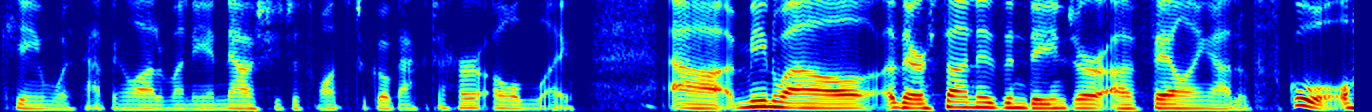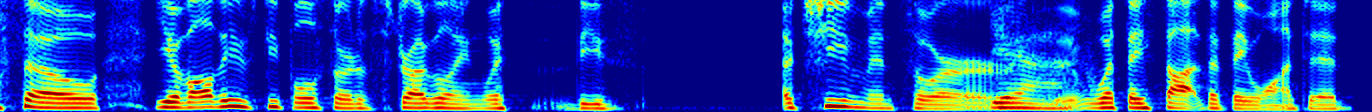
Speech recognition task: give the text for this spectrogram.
came with having a lot of money. And now she just wants to go back to her old life. Uh, meanwhile, their son is in danger of failing out of school. So you have all these people sort of struggling with these achievements or Yeah. what they thought that they wanted.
